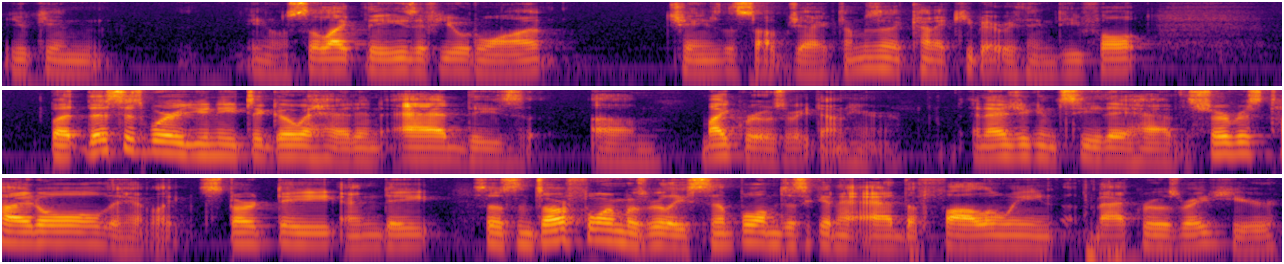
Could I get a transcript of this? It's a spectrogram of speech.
You can, you know, select these if you would want, change the subject. I'm just going to kind of keep everything default. But this is where you need to go ahead and add these um, macros right down here. And as you can see, they have the service title, they have like start date, end date. So since our form was really simple, I'm just gonna add the following macros right here.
